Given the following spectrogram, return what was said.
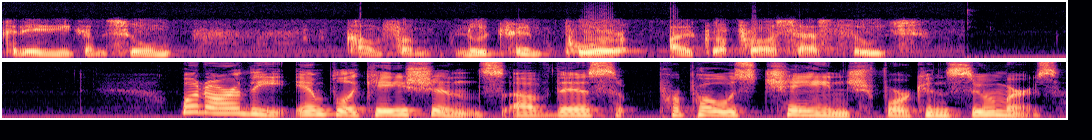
Canadians consume come from nutrient poor, ultra processed foods. What are the implications of this proposed change for consumers?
